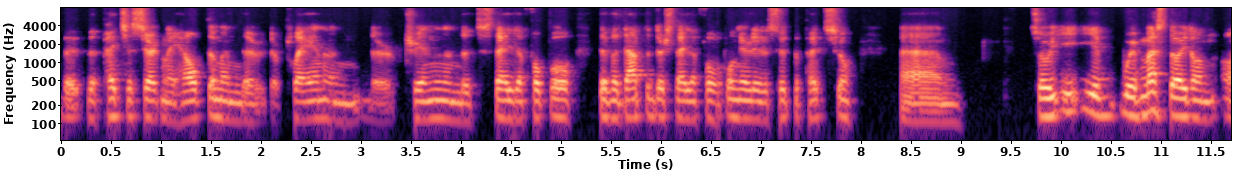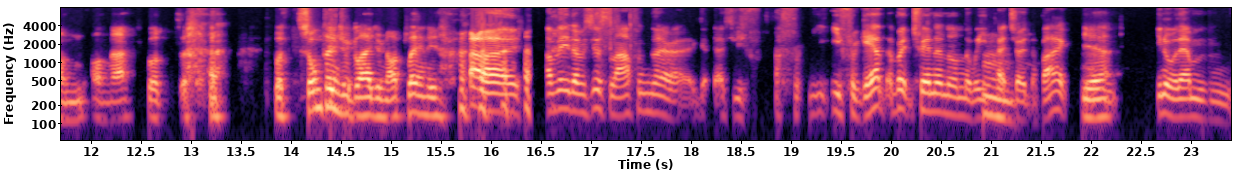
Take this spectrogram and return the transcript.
the, the pitch has certainly helped them, and they're they're playing and they're training and the style of football. They've adapted their style of football nearly to suit the pitch. So, um, so you, you, we've missed out on on on that, but. but sometimes you're glad you're not playing either. uh, I mean, I was just laughing there. You, you forget about training on the wee mm. pitch out the back. Yeah. You know, them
